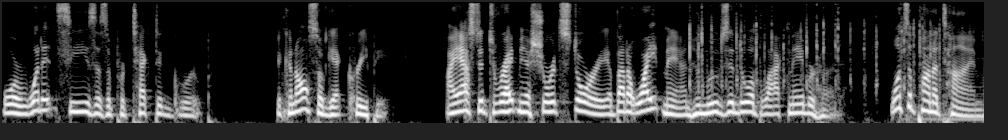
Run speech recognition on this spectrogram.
or what it sees as a protected group. It can also get creepy. I asked it to write me a short story about a white man who moves into a black neighborhood. Once upon a time,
